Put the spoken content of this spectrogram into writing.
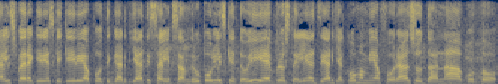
Καλησπέρα κυρίες και κύριοι από την καρδιά της Αλεξανδρούπολης και το eevros.gr για ακόμα μία φορά ζωντανά από εδώ.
